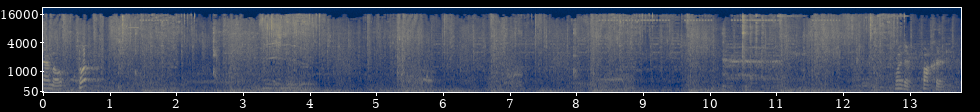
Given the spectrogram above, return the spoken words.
Oh, there is ammo. Whoop. Motherfucker.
